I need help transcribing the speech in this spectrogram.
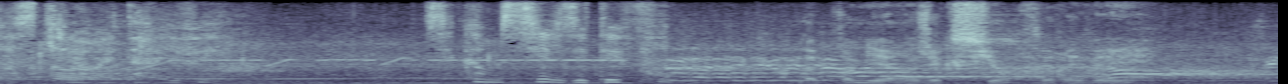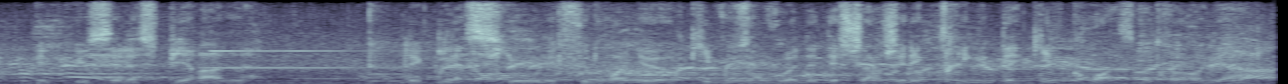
Qu'est-ce qui leur est arrivé C'est comme s'ils étaient fous. La première injection fait rêver. Et puis c'est la spirale. Les glaciaux, les foudroyeurs qui vous envoient des décharges électriques dès qu'ils croisent votre regard.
